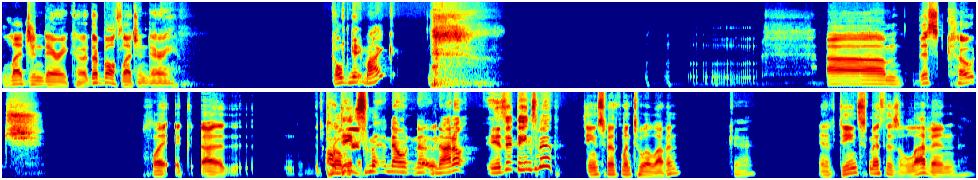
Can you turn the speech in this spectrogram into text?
Legendary coach. They're both legendary. Golden Gate Mike? um, this coach play uh, the Oh, Dean Smith. No, no, no, I don't. Is it Dean Smith? Dean Smith went to 11. Okay. And if Dean Smith is 11,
